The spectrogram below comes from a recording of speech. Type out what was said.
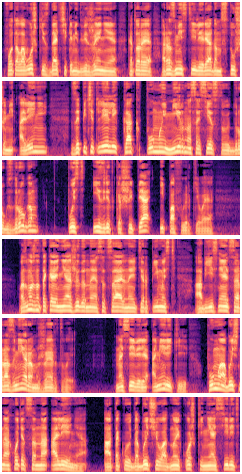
Фотоловушки с датчиками движения, которые разместили рядом с тушами оленей – запечатлели, как пумы мирно соседствуют друг с другом, пусть изредка шипя и пофыркивая. Возможно, такая неожиданная социальная терпимость объясняется размером жертвы. На севере Америки пумы обычно охотятся на оленя, а такую добычу одной кошке не осилить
